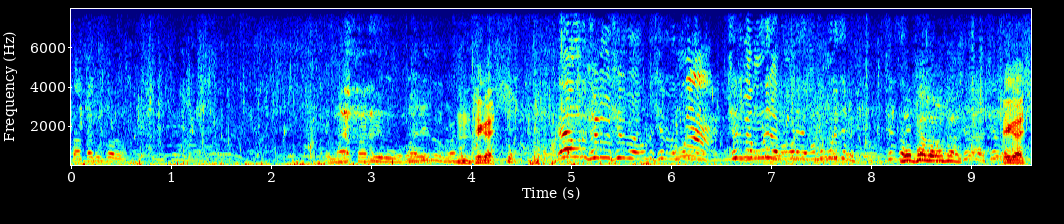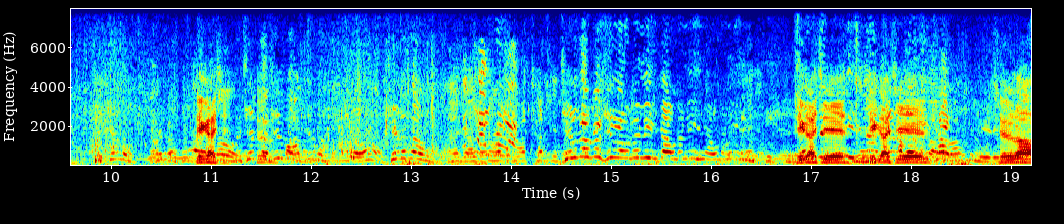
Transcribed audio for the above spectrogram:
তাড়াতাড়ি করো ঠিক আছে। ঠিক আছে। ঠিক আছে। ঠিক আছে ঠিক আছে। ছেড়ে দাও।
